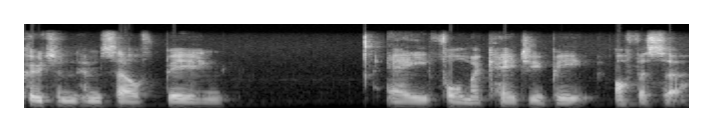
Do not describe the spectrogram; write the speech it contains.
Putin himself being a former KGB officer,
